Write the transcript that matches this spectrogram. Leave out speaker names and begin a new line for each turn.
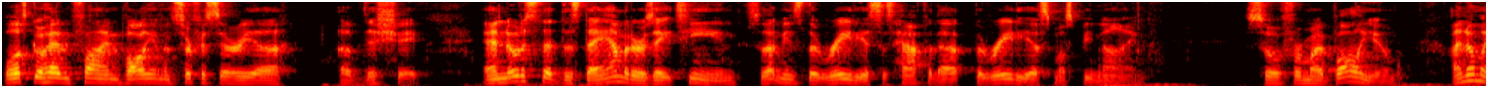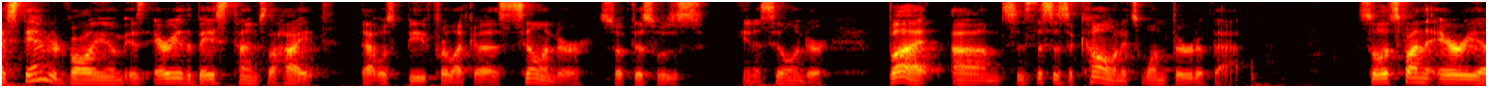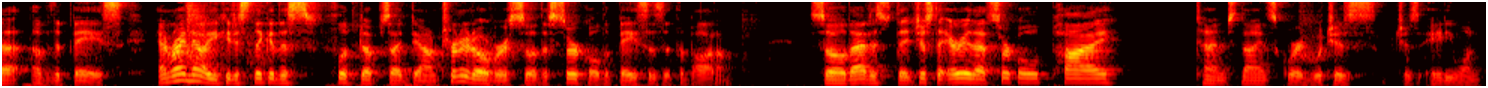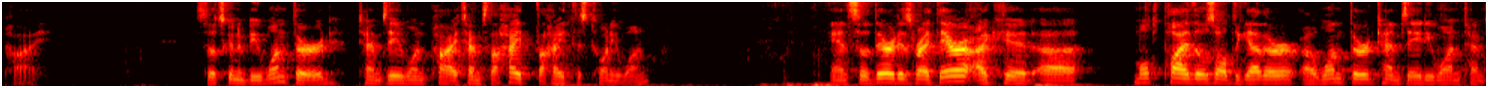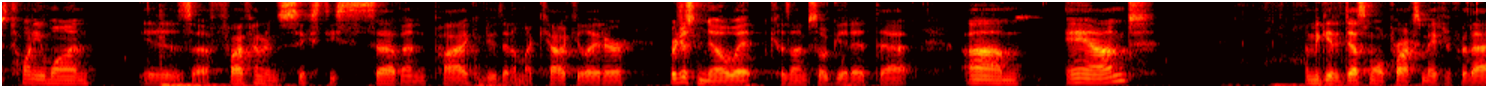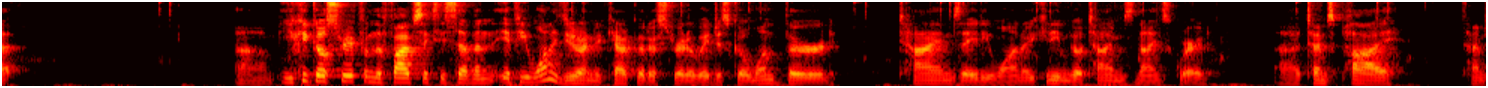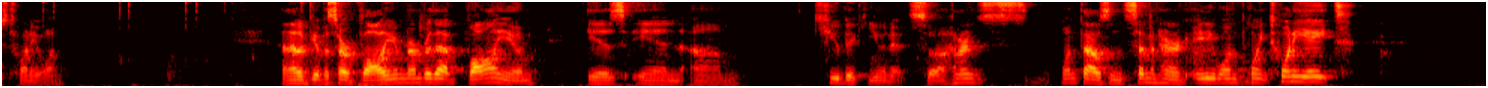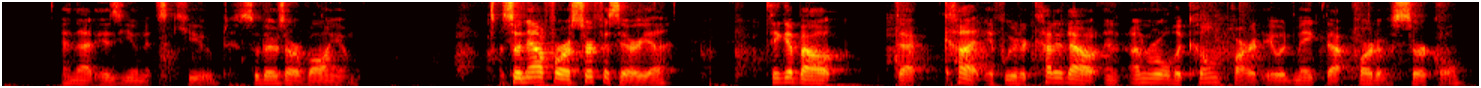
Well, let's go ahead and find volume and surface area of this shape. And notice that this diameter is 18, so that means the radius is half of that. The radius must be 9. So for my volume, I know my standard volume is area of the base times the height. That would be for like a cylinder, so if this was in a cylinder. But um, since this is a cone, it's one third of that. So let's find the area of the base. And right now you could just think of this flipped upside down. Turn it over so the circle, the base is at the bottom. So that is the, just the area of that circle, pi times 9 squared, which is, which is 81 pi. So it's going to be 1 third times 81 pi times the height. The height is 21. And so there it is right there. I could uh, multiply those all together. Uh, 1 third times 81 times 21 is uh, 567 pi. I can do that on my calculator or just know it because I'm so good at that. Um, and let me get a decimal approximation for that. Um, you could go straight from the 567. If you want to do it on your calculator straight away, just go 1 third times 81, or you could even go times 9 squared, uh, times pi times 21. And that'll give us our volume. Remember that volume is in um, cubic units. So 1,781.28 and that is units cubed. So there's our volume. So now for our surface area, think about that cut. If we were to cut it out and unroll the cone part, it would make that part of a circle.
